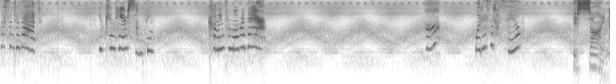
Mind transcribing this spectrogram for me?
Listen to that. You can hear something coming from over there. Huh? What is it, Haseo? This sign.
